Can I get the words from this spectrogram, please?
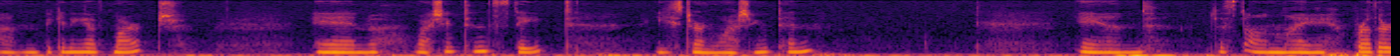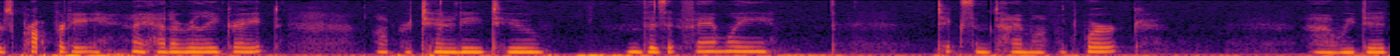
um, beginning of March in Washington State, Eastern Washington, and just on my brother's property. I had a really great opportunity to visit family, take some time off of work. Uh, we did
